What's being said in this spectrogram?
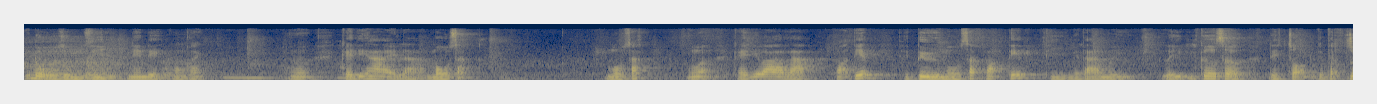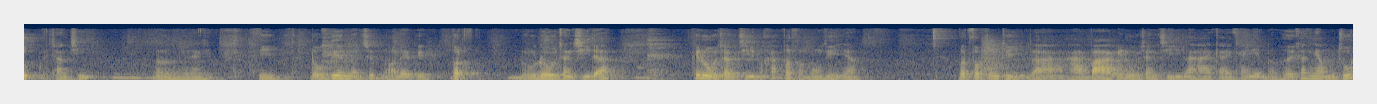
cái đồ dùng gì nên để phòng khách. Ừ. cái thứ hai là màu sắc. Màu sắc đúng không ạ? Cái thứ ba là họa tiết. Thì từ màu sắc họa tiết thì người ta mới lấy cơ sở để chọn cái vật dụng để trang trí. Ừ. ừ trang trí. Thì đầu tiên là trước nói về cái vật đồ, đồ trang trí đã. Cái đồ trang trí nó khác vật phẩm phong thủy nhá. Vật phẩm phong thủy là hai và cái đồ trang trí là hai cái khái niệm nó hơi khác nhau một chút.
